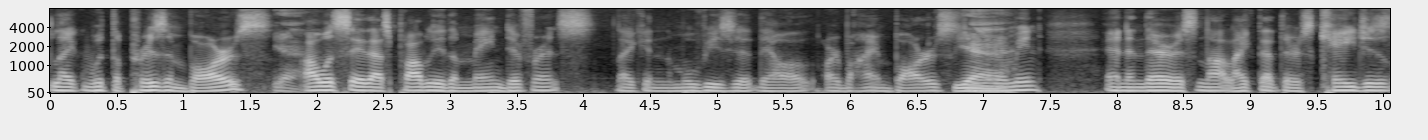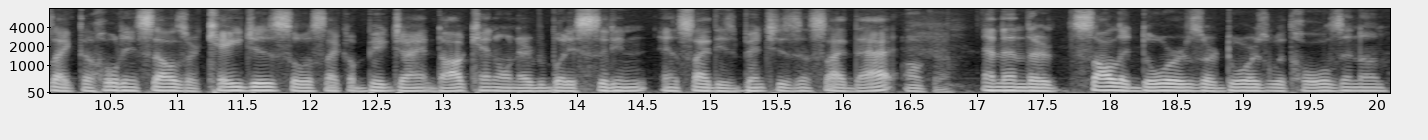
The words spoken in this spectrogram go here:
like with the prison bars. Yeah. I would say that's probably the main difference. Like in the movies, that they all are behind bars. You know Yeah. what I mean? And in there, it's not like that. There's cages. Like the holding cells are cages, so it's like a big giant dog kennel, and everybody's sitting inside these benches inside that. okay, And then they're solid doors or doors with holes in them.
